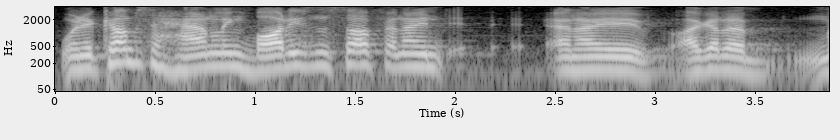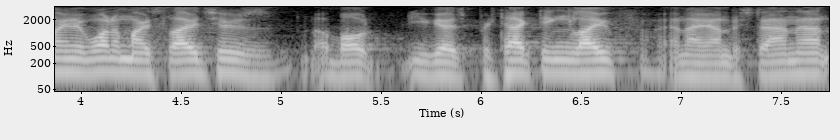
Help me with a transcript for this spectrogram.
when it comes to handling bodies and stuff, and I and I I got a my, one of my slides here is about you guys protecting life, and I understand that.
